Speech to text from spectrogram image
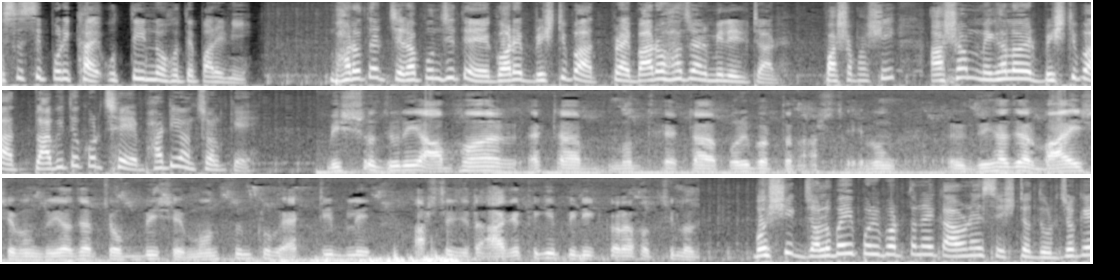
এসএসসি পরীক্ষায় উত্তীর্ণ হতে পারেনি। ভারতের চেরাপুঞ্জিতে গড়ে বৃষ্টিপাত প্রায় বারো হাজার মিলিলিটার। পাশাপাশি আসাম মেঘালয়ের বৃষ্টিপাত প্লাবিত করছে ভাটি অঞ্চলকে। বিশ্বজুড়ে আবহাওয়ার একটা মধ্যে একটা পরিবর্তন আসছে এবং দুই হাজার বাইশ এবং দুই হাজার চব্বিশে মনসুন খুব অ্যাক্টিভলি আসছে, যেটা আগে থেকেই প্রিডিক্ট করা হচ্ছিল। বৈশ্বিক জলবায়ু পরিবর্তনের কারণে সৃষ্ট দুর্যোগে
